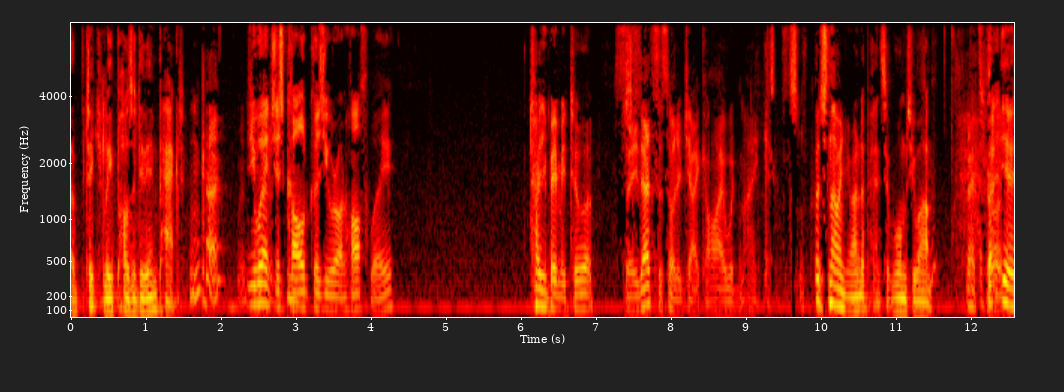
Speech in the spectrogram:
a particularly positive impact. Okay. You weren't just cold because you were on Hoth, were you? Tell you beat me to it. See, that's the sort of joke I would make. Put snow in your underpants; it warms you up. That's But right. yeah,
